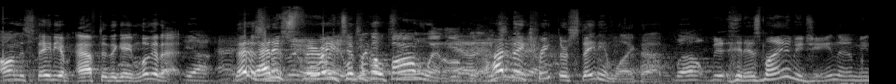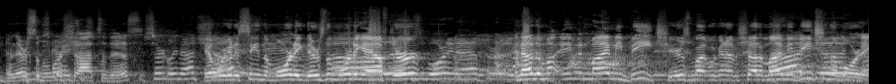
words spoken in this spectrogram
on the stadium after the game. Look at that. Yeah. That is That is great. It looks like typical a bomb went off yeah, there. How do they treat their stadium like that? Well, it is Miami, Gene. I mean, And there's some more shots of this. Certainly not. Yeah, we're going to see in the morning. There's the morning Oh, after. there's the morning after. And now the even Miami Beach. Here's my. We're gonna have a shot of Miami Beach in the morning.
